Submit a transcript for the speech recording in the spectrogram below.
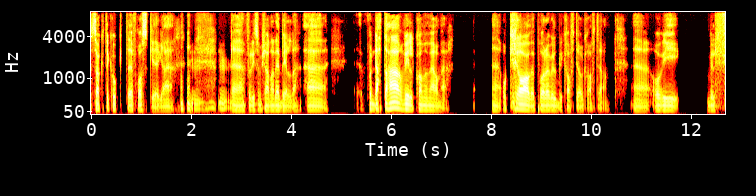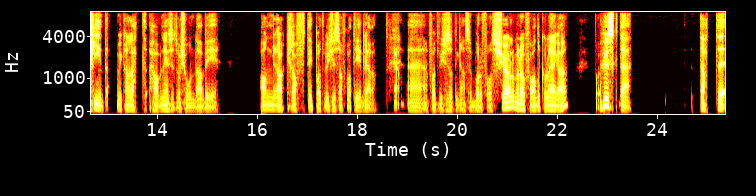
saktekokt eh, frosk-greie. mm. mm. uh, for de som kjenner det bildet. Uh, for dette her vil komme mer og mer. Eh, og kravet på det vil bli kraftigere og kraftigere. Eh, og vi vil fint Vi kan lett havne i en situasjon der vi angrer kraftig på at vi ikke sa fra tidligere. Ja. Eh, for at vi ikke satte grense både for oss sjøl, men òg for andre kollegaer. For husk det. Dette,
